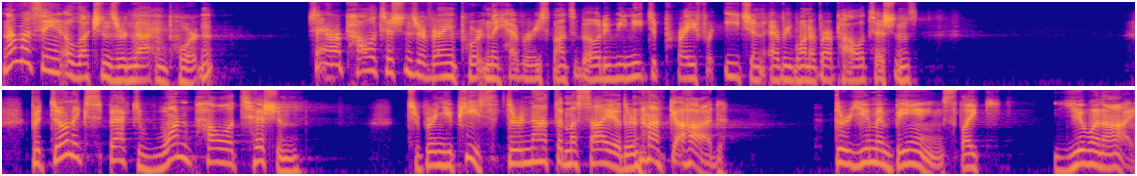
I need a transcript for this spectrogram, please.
and I'm not saying elections are not important. I'm saying our politicians are very important. They have a responsibility. We need to pray for each and every one of our politicians. But don't expect one politician to bring you peace. They're not the Messiah, they're not God. They're human beings like you and I.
